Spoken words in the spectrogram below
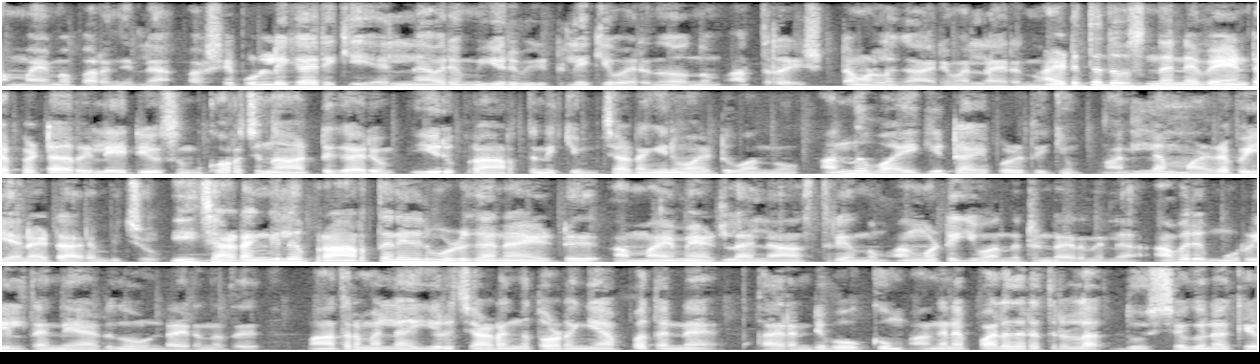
അമ്മായിമ്മ പറഞ്ഞില്ല. പക്ഷെ പുള്ളിക്കാരിക്ക് എല്ലാവരും ഈ ഒരു വീട്ടിലേക്ക് വരുന്നതൊന്നും അത്ര ഇഷ്ടമുള്ള കാര്യമല്ലായിരുന്നു. അടുത്ത ദിവസം തന്നെ വേണ്ടപ്പെട്ട റിലേറ്റീവ്സും കുറച്ച് നാട്ടുകാരും ഈ ഒരു പ്രാർത്ഥനയ്ക്കും ചടങ്ങിനുമായിട്ട് വന്നു. അന്ന് വൈകിട്ടായപ്പോഴത്തേക്കും നല്ല മഴ പെയ്യാനായിട്ട് ആരംഭിച്ചു. ഈ ചടങ്ങിൽ പ്രാർത്ഥനയിൽ മുഴുകാനായിട്ട് അമ്മായിമ്മയായിട്ടുള്ള ലാസ്ത്രി ഒന്നും അങ്ങോട്ടേക്ക് വന്നിട്ടുണ്ടായിരുന്നില്ല. അവർ മുറിയിൽ തന്നെയായിരുന്നു ഉണ്ടായിരുന്നത്. മാത്രമല്ല ഈ ഒരു ചടങ്ങ് തുടങ്ങിയ അപ്പൊ തന്നെ കരണ്ട് പോക്കും അങ്ങനെ പലതരത്തിലുള്ള ദുശകുനൊക്കെ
